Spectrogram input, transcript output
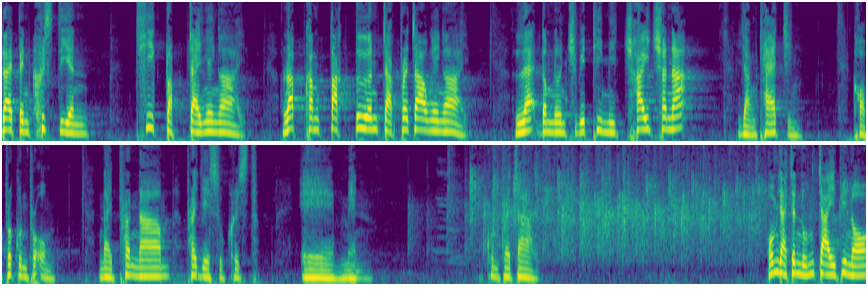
ได้เป็นคริสเตียนที่กลับใจง่าย ๆ รับคำตักเตือนจากพระเจ้าง่าย ๆ และดำเนินชีวิตที่มีชัยชนะอย่างแท้จริง ขอบพระคุณพระองค์ ในพระนามพระเยซูคริสต์เอเมน คุณพระเจ้า ผมอยากจะหนุนใจพี่น้อง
